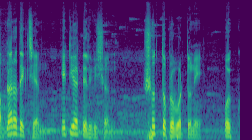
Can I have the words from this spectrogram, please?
আপনারা দেখছেন এটিআর টেলিভিশন, সত্য প্রবর্তনে ঐক্য।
